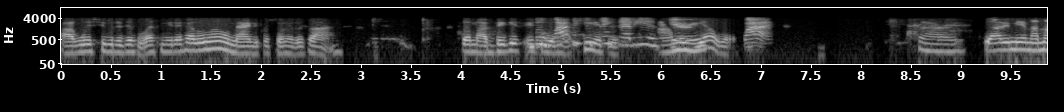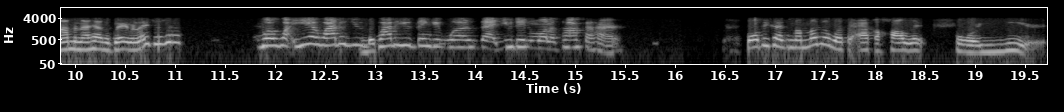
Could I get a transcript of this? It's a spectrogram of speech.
I wish she would have just left me the hell alone ninety percent of the time. So my biggest issue But with why my do you kids think is that is, I'm Jerry? a yeller. Why? Sorry. Why did me and my mom and I have a great relationship? Well, why, yeah. Why did you? But- Why do you think it was that you didn't want to talk to her? Well, because my mother was an alcoholic for years.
